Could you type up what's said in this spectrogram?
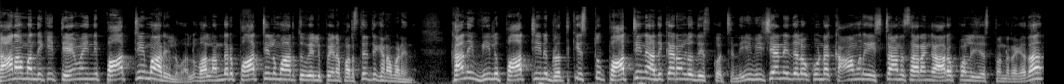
చాలా మందికి ఏమైంది? పార్టీ మారిలు వాళ్ళు వాళ్ళందరూ పార్టీలు మారుతూ వెళ్ళిపోయిన పరిస్థితి కనబడింది. కానీ వీళ్ళు పార్టీని బ్రతికిస్తూ పార్టీని అధికారంలో తీసుకొచ్చింది. ఈ విషయాన్ని తెలియకుండా కామన్గా ఇష్టానుసారంగా ఆరోపణలు చేస్తున్నారు కదా?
